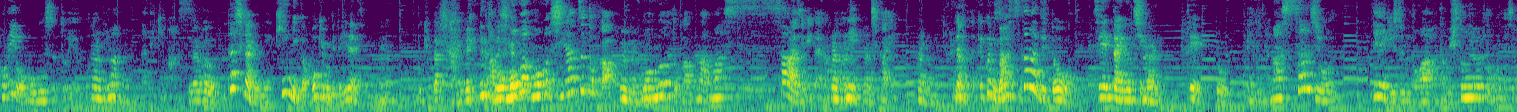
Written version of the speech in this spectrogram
これをほぐすということにはなるほど。確かにね筋肉はボキボキできないですもん。ねボキ確かに。あももむもむ指圧とかうんうんうん。揉むとか、まあ、マッサージみたいなものに近い、じゃあ逆にマッサージと整体の違いってどう？えっとね、マッサージを定義するのは多分人によると思うんですよ、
